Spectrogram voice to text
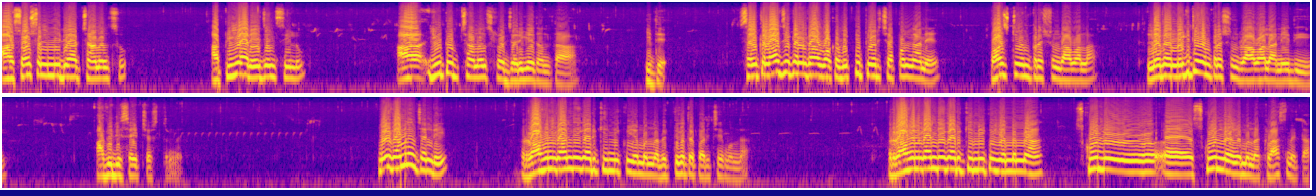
ఆ సోషల్ మీడియా ఛానల్స్ ఆ పిఆర్ ఏజెన్సీలు ఆ యూట్యూబ్ ఛానల్స్లో జరిగేదంతా ఇదే. సైకలాజికల్గా ఒక వ్యక్తి పేరు చెప్పంగానే పాజిటివ్ ఇంప్రెషన్ రావాలా లేదా నెగిటివ్ ఇంప్రెషన్ రావాలా అనేది అవి డిసైడ్ చేస్తున్నాయి. మీరు గమనించండి రాహుల్ గాంధీ గారికి మీకు ఏమన్నా వ్యక్తిగత పరిచయం ఉందా? రాహుల్ గాంధీ గారికి మీకు ఏమన్నా స్కూల్ స్కూల్లో ఏమన్నా క్లాస్మేటా?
